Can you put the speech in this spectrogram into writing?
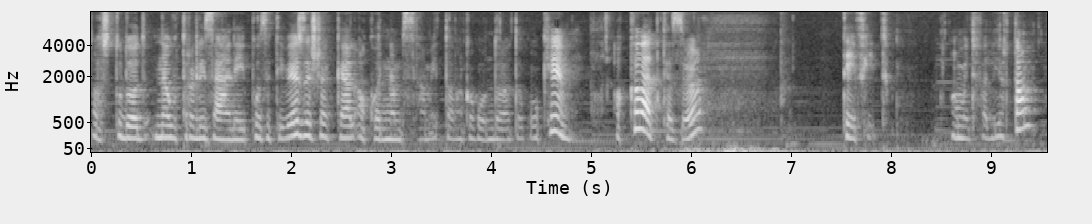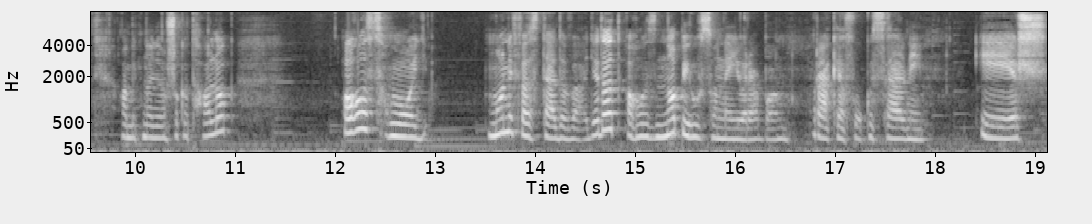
azt tudod neutralizálni pozitív érzésekkel, akkor nem számítanak a gondolatok, oké? Okay? A következő tévhit amit felírtam, amit nagyon sokat hallok, ahhoz, hogy manifestáld a vágyadat, ahhoz napi 24 órában rá kell fókuszálni. És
